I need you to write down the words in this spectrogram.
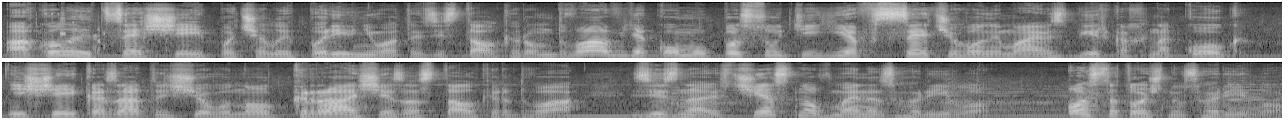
А коли це ще й почали порівнювати зі Stalker 2, в якому по суті є все, чого немає в збірках на кок, і ще й казати, що воно краще за Stalker 2, зізнаюсь чесно, в мене згоріло. Остаточно згоріло.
